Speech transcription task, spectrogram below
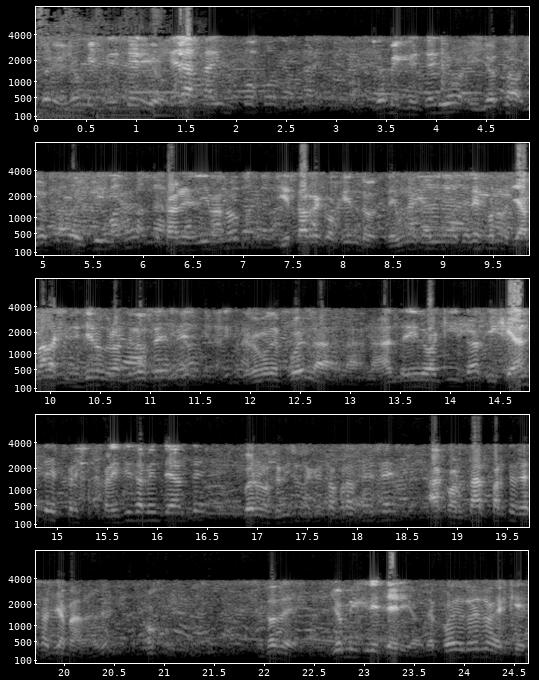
Antonio, yo mi criterio. Yo mi criterio, y yo he yo he estado en Siria, he estado en el Líbano, y he estado recogiendo de una cabina de teléfono llamadas que se hicieron durante el 11M, que luego después la, la- la han tenido aquí y tal, y que antes, pre- precisamente antes, fueron los servicios secretos franceses a cortar parte de esas llamadas. ¿eh? Ojo. Entonces, yo mi criterio, después de todo eso, es que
